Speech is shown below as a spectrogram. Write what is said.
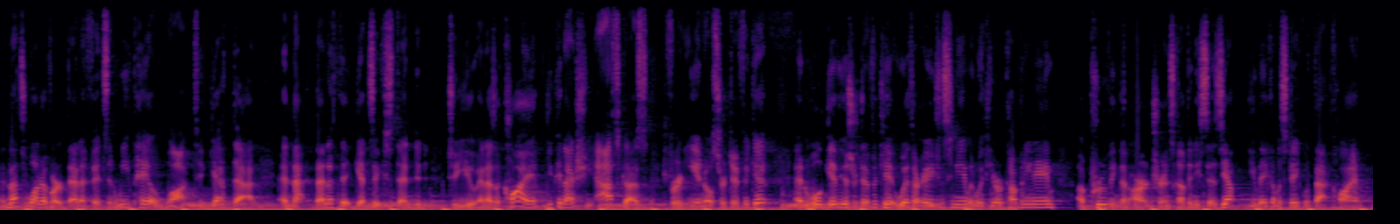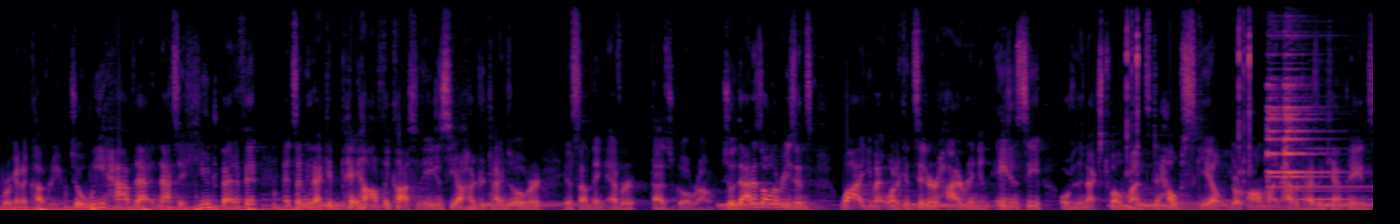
and that's one of our benefits, and we pay a lot to get that, and that benefit gets extended to you. And as a client, you can actually ask us for an E&O certificate, and we'll give you a certificate with our agency name and with your company name, approving that our insurance company says, yep, you make a mistake with that client, we're gonna cover you. So we have that, and that's a huge benefit, and something that can pay off the cost of the agency a hundred times over if something ever does go wrong. So that is all the reasons why you might want to consider hiring an agency over the next 12 months to help scale your online advertising campaigns.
